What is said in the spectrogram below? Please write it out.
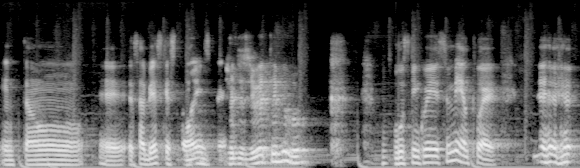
Então, é, é saber as questões. Né? Já dizia o ET Bilu. Busquem conhecimento, é.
